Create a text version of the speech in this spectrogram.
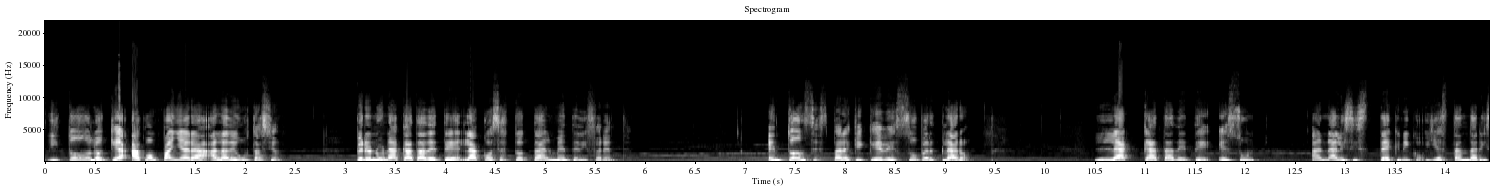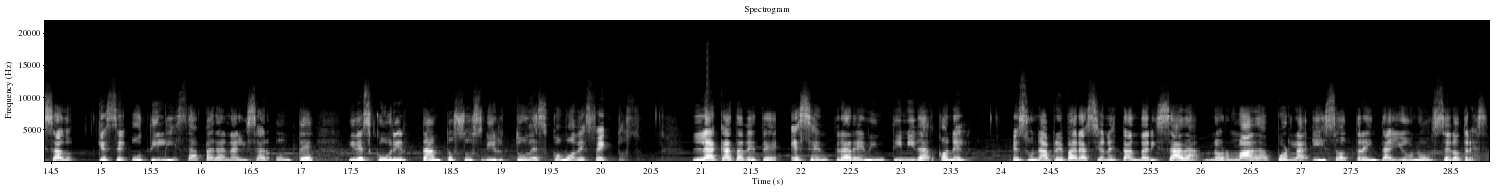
y todo lo que acompañará a la degustación. Pero en una cata de té la cosa es totalmente diferente. Entonces, para que quede súper claro, la cata de té es un análisis técnico y estandarizado que se utiliza para analizar un té y descubrir tanto sus virtudes como defectos. La cata de té es entrar en intimidad con él. Es una preparación estandarizada normada por la ISO 3103.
